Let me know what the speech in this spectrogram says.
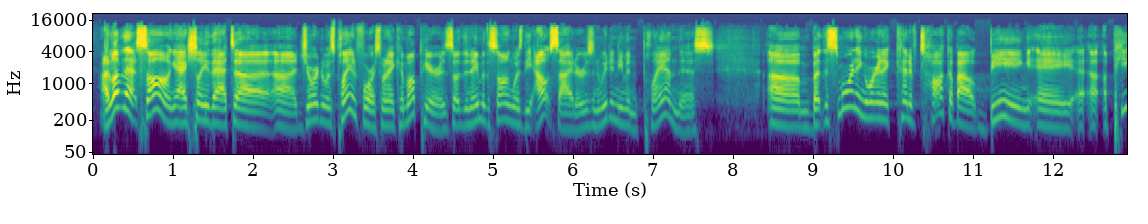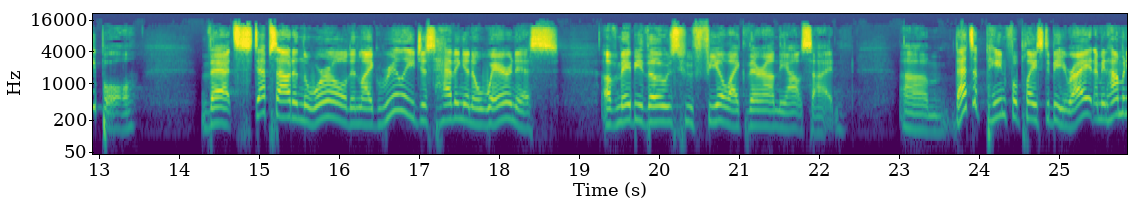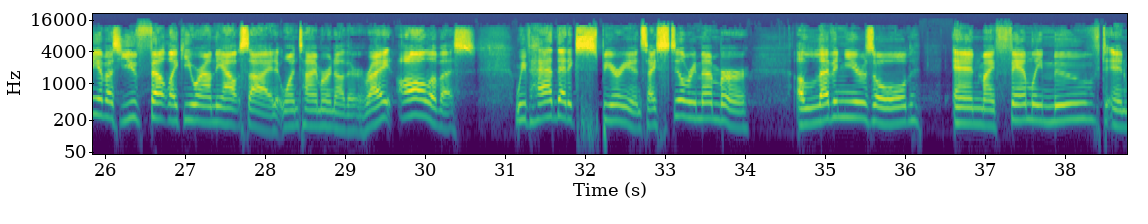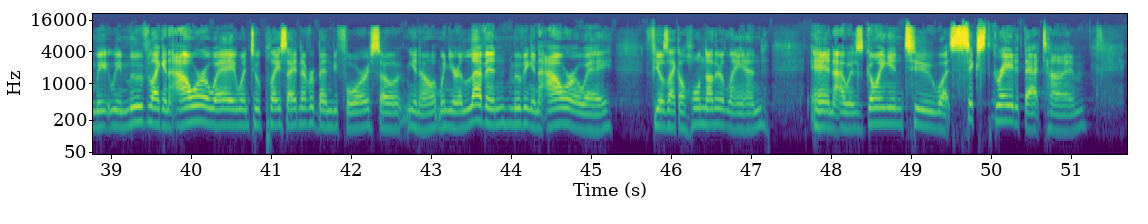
I love that song, actually, that uh, uh, Jordan was playing for us when I came up here. So the name of the song was The Outsiders, and we didn't even plan this. Um, but this morning, we're going to kind of talk about being a, a, a people that steps out in the world and, like, really just having an awareness of maybe those who feel like they're on the outside. Um, that's a painful place to be, right? I mean, how many of us you've felt like you were on the outside at one time or another, right? All of us. We've had that experience. I still remember 11 years old and my family moved and we, we moved like an hour away went to a place i had never been before so you know when you're 11 moving an hour away feels like a whole nother land and I was going into what sixth grade at that time.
